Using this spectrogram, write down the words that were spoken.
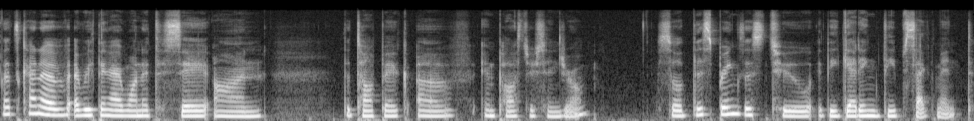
that's kind of everything I wanted to say on the topic of imposter syndrome. So, this brings us to the getting deep segment.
